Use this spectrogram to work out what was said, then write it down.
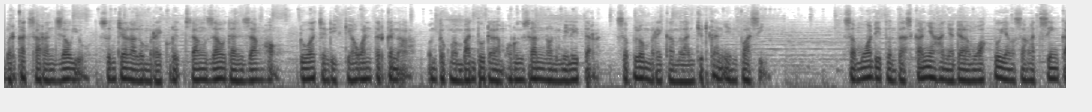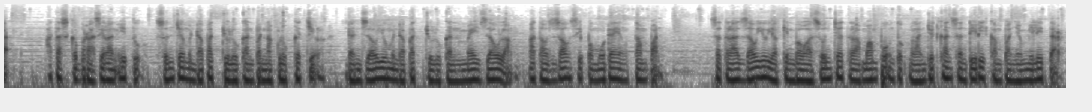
Berkat saran Zhao Yu, Sun Ce lalu merekrut Zhang Zhao dan Zhang Hong, dua cendekiawan terkenal, untuk membantu dalam urusan non-militer sebelum mereka melanjutkan invasi. Semua dituntaskannya hanya dalam waktu yang sangat singkat. Atas keberhasilan itu, Sun Ce mendapat julukan penakluk kecil dan Zhao Yu mendapat julukan Mei Zhaolang atau Zhao si pemuda yang tampan setelah Zhao yakin bahwa Sun Ce telah mampu untuk melanjutkan sendiri kampanye militer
